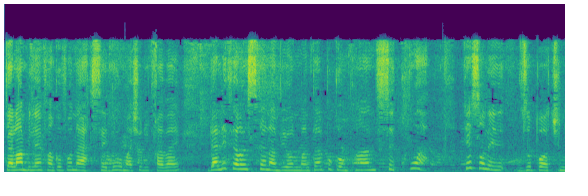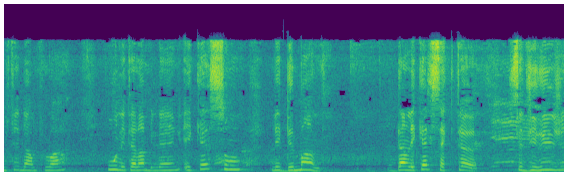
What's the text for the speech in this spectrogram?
talents bilingues francophones à accéder au marché du travail, d'aller faire un scan environnemental pour comprendre c'est quoi, quelles sont les opportunités d'emploi pour les talents bilingues et quelles sont les demandes, dans lesquels secteurs se dirigent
